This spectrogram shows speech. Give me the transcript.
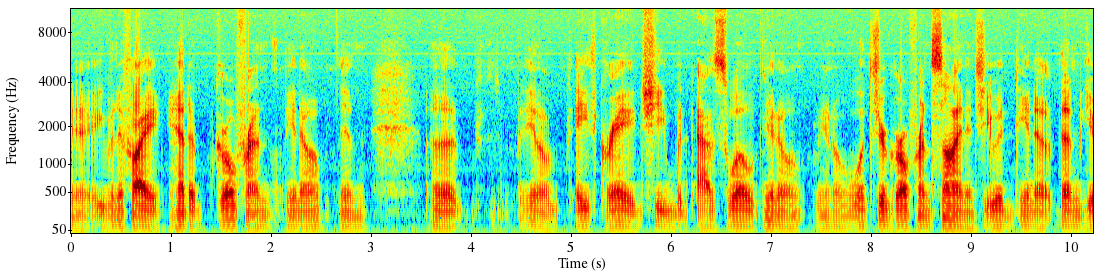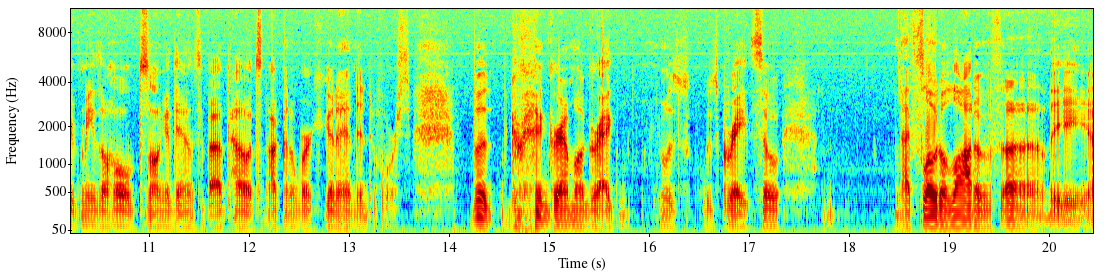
know, even if I had a girlfriend, you know, in, uh, you know, eighth grade, she would ask, well, you know, you know, what's your girlfriend's sign? And she would, you know, then give me the whole song and dance about how it's not going to work. You're going to end in divorce. But Grandma Greg, was was great. So I float a lot of uh, the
